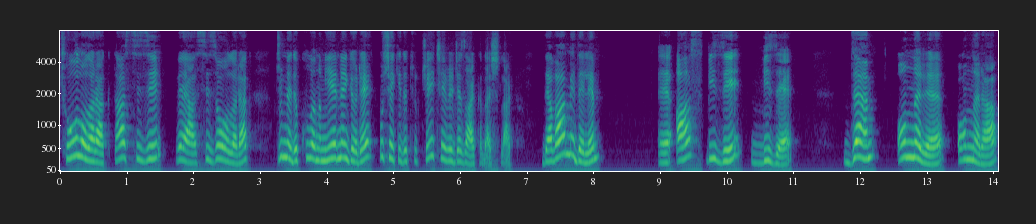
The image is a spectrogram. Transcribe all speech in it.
çoğul olarak da sizi veya size olarak cümlede kullanım yerine göre bu şekilde Türkçe'ye çevireceğiz arkadaşlar. Devam edelim. E, us bizi, bize. Them onları, onlara.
